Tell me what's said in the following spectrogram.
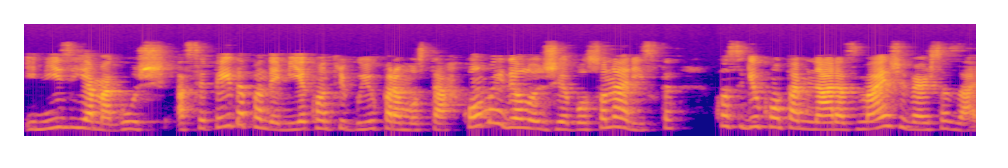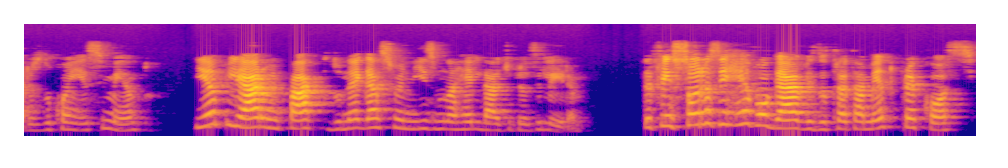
e Nise Yamaguchi, a CPI da pandemia contribuiu para mostrar como a ideologia bolsonarista conseguiu contaminar as mais diversas áreas do conhecimento e ampliar o impacto do negacionismo na realidade brasileira. Defensoras irrevogáveis do tratamento precoce,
